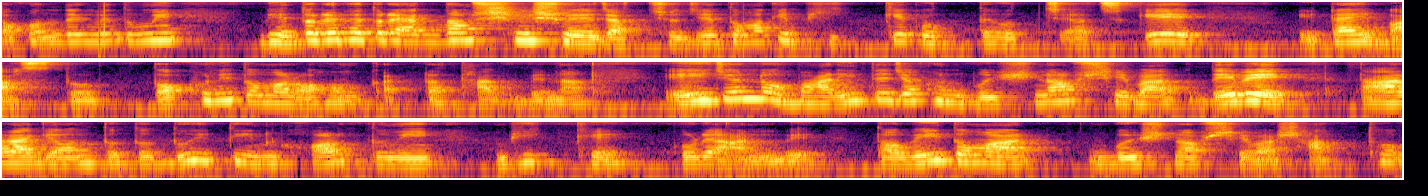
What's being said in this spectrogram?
তখন দেখবে তুমি ভেতরে ভেতরে একদম শেষ হয়ে যাচ্ছ যে তোমাকে ভিক্ষে করতে হচ্ছে আজকে। এটাই বাস্তব। তখনই তোমার অহংকারটা থাকবে না। এই জন্য বাড়িতে যখন বৈষ্ণব সেবা দেবে, তার আগে অন্তত দুই, তিন ঘর তুমি ভিক্ষে করে আনবে। তবেই তোমার বৈষ্ণব সেবা সার্থক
